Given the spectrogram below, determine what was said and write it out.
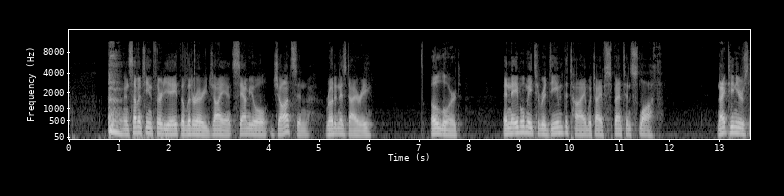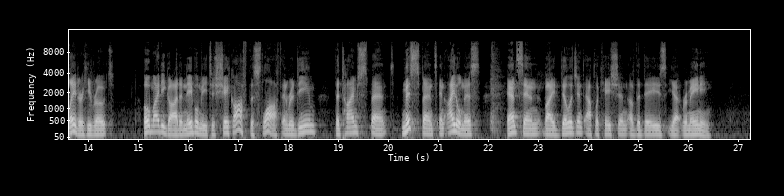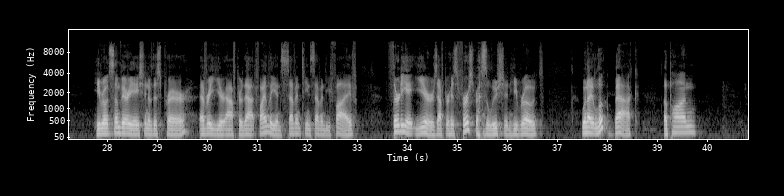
in 1738, the literary giant Samuel Johnson wrote in his diary, O Lord, enable me to redeem the time which I have spent in sloth. Nineteen years later, he wrote, O mighty God, enable me to shake off the sloth and redeem the time spent, misspent in idleness and sin by diligent application of the days yet remaining. He wrote some variation of this prayer every year after that. Finally, in 1775, 38 years after his first resolution, he wrote, When I look back upon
